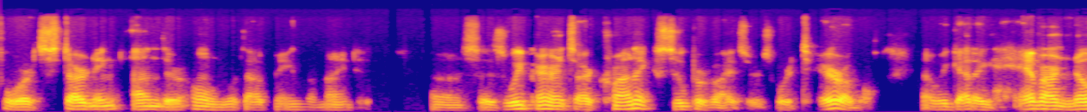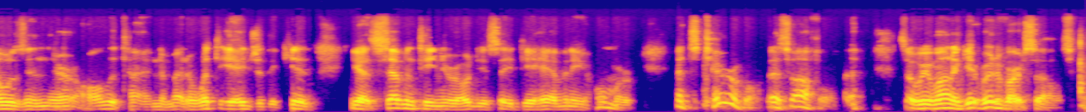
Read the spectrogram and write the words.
for starting on their own without being reminded. Uh, says we parents are chronic supervisors. We're terrible. Uh, we got to have our nose in there all the time, no matter what the age of the kid. You got a 17 year old, you say, do you have any homework? That's terrible. That's awful. so we want to get rid of ourselves.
